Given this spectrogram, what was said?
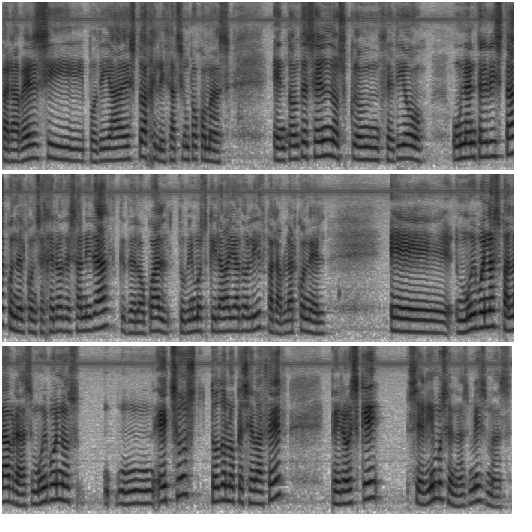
para ver si podía esto agilizarse un poco más. Entonces él nos concedió una entrevista con el consejero de Sanidad, de lo cual tuvimos que ir a Valladolid para hablar con él. Eh, muy buenas palabras, muy buenos mm, hechos, todo lo que se va a hacer, pero es que seguimos en las mismas.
